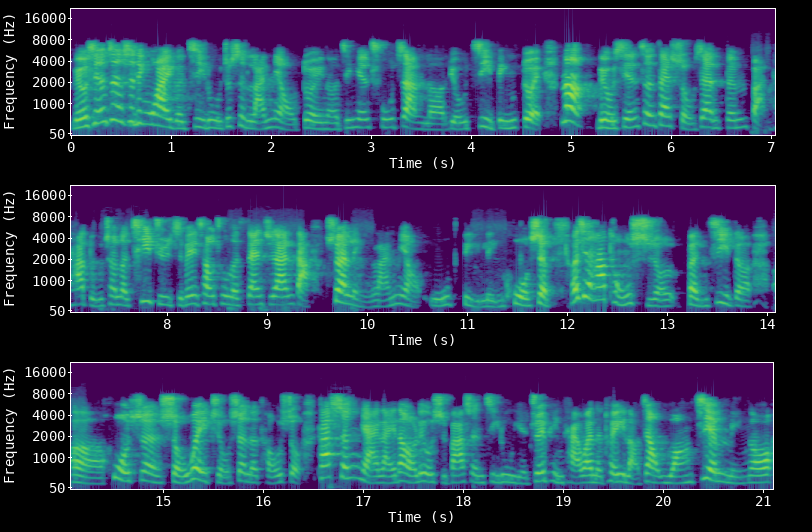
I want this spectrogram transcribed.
柳贤镇是另外一个记录，就是蓝鸟队呢今天出战了游骑兵队，那柳贤镇在首战登板，他独撑了七局，只被敲出了三支安打，率领蓝鸟五比零获胜，而且他同时哦，本季的呃获胜首位九胜的投手，他生涯来到了六十八胜纪录，也追平台湾的退役老将王建民哦，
